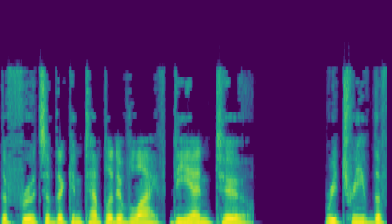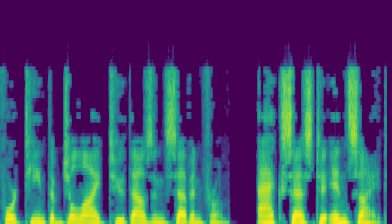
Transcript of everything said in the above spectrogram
The Fruits of the Contemplative Life DN 2. Retrieved 14 July 2007 from Access to Insight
